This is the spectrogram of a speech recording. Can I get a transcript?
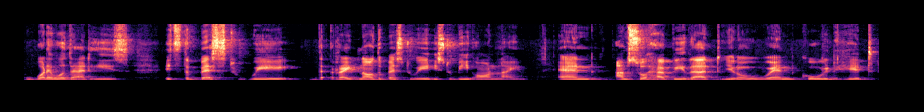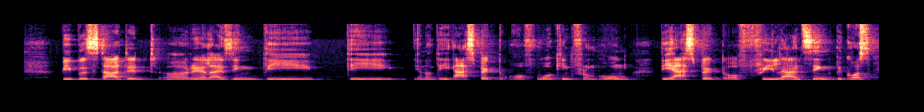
whatever that is it's the best way right now the best way is to be online and i'm so happy that you know when covid hit people started uh, realizing the the you know the aspect of working from home the aspect of freelancing because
